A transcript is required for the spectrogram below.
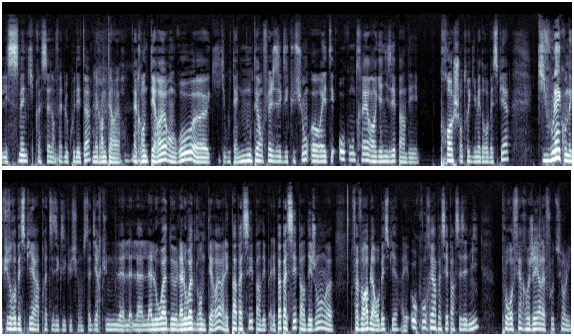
les semaines qui précèdent en fait le coup d'État, La grande terreur. la grande terreur en gros, euh, qui, où tu as une montée en flèche des exécutions, aurait été au contraire organisée par des proches entre guillemets de Robespierre qui voulaient qu'on accuse Robespierre après ces exécutions. C'est-à-dire que la, loi de la loi de grande terreur, elle n'est pas passée par des, pas passée par des gens euh, favorables à Robespierre. Elle est au contraire passée par ses ennemis pour faire rejaillir la faute sur lui.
